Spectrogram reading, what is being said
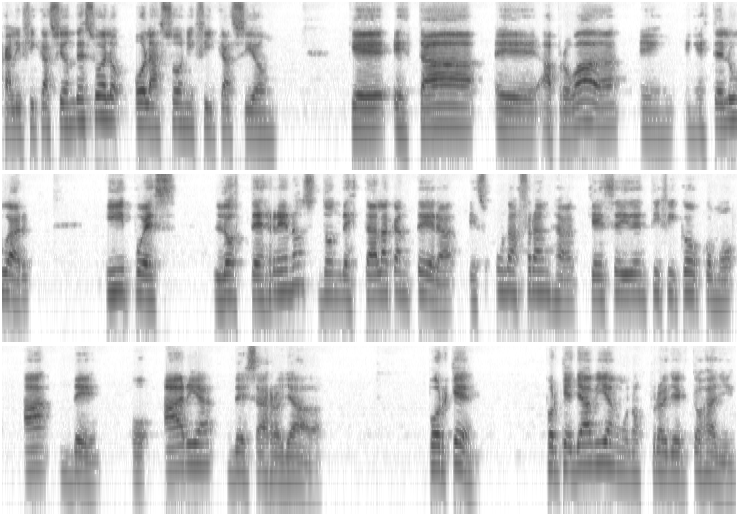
calificación de suelo o la zonificación que está eh, aprobada en, en este lugar. Y pues los terrenos donde está la cantera es una franja que se identificó como AD o área desarrollada. ¿Por qué? Porque ya habían unos proyectos allí.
